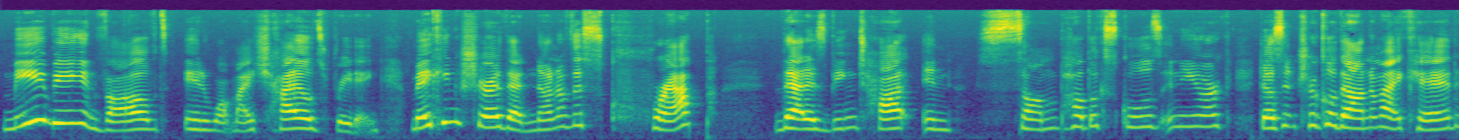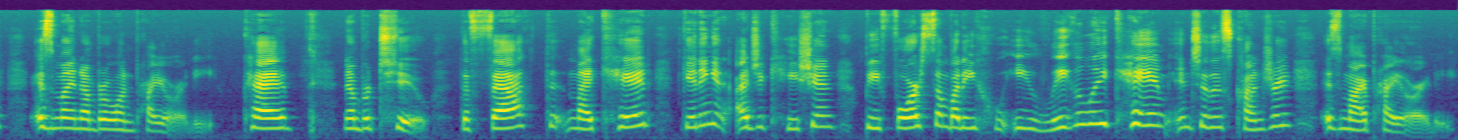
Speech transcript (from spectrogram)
me being involved in what my child's reading, making sure that none of this crap that is being taught in some public schools in New York doesn't trickle down to my kid is my number one priority. Okay? Number two, the fact that my kid getting an education before somebody who illegally came into this country is my priority.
